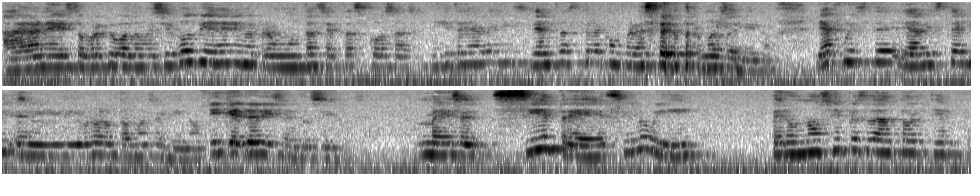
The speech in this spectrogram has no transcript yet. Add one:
hagan esto, porque cuando mis hijos vienen y me preguntan ciertas cosas, hijita, ya leíste, ya entraste a la conferencia del doctor Marcelino, ya fuiste, ya viste el, libro del doctor Marcelino. ¿Y qué te dicen tus hijos? Me dicen, sí entré, sí lo vi, pero no siempre se dan todo el tiempo,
